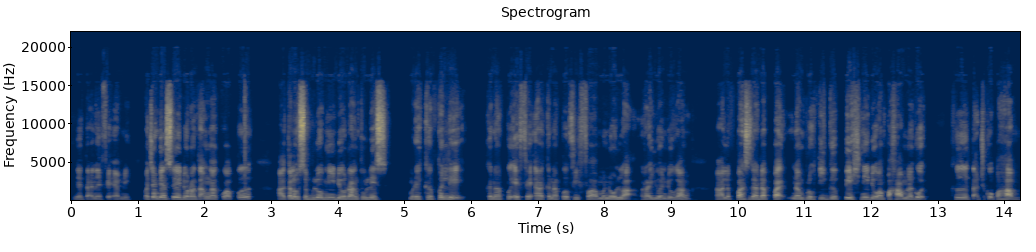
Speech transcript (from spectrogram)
kenyataan FAM ni. Macam biasa dia orang tak mengaku apa. Uh, kalau sebelum ni dia orang tulis mereka pelik kenapa uh, kenapa FIFA menolak rayuan dia orang. Ha, lepas dah dapat 63 page ni, dia orang faham lah kot. Ke tak cukup faham.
